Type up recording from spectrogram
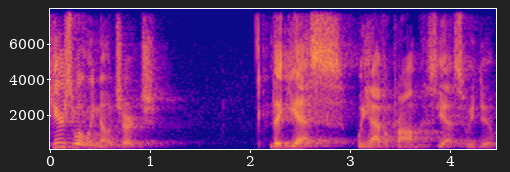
Here's what we know, church that yes, we have a promise. Yes, we do.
